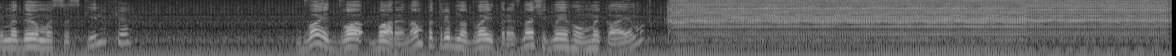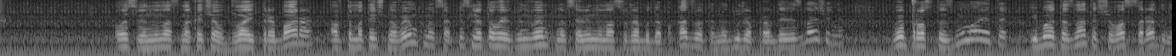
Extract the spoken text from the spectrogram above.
І ми дивимося скільки. 2,2 бари. Нам потрібно 2,3. Значить, ми його вмикаємо. Ось він у нас накачав 2,3 бари, автоматично вимкнувся. Після того, як він вимкнувся, він у нас вже буде показувати не дуже правдиві значення. Ви просто знімаєте і будете знати, що у вас всередині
